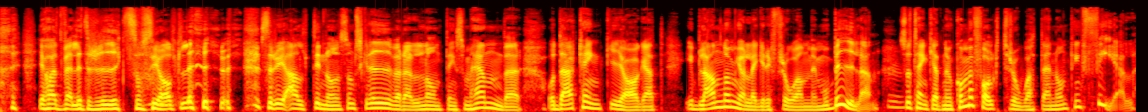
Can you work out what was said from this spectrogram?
jag har ett väldigt rikt socialt liv. Så det är alltid någon som skriver eller någonting som händer. Och där tänker jag att ibland om jag lägger ifrån mig mobilen Mm. så tänker jag att nu kommer folk tro att det är någonting fel.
